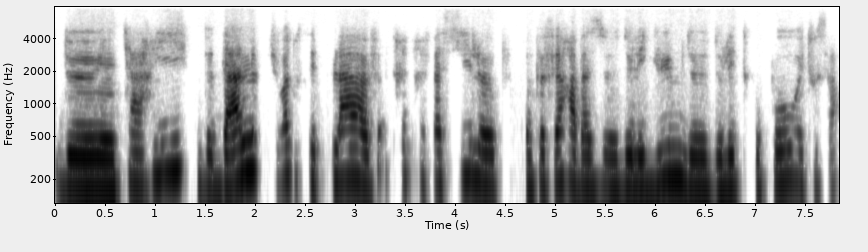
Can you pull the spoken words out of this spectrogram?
de, curry, de dalles. Tu vois, tous ces plats très très faciles qu'on peut faire à base de, légumes, de, de lait de coco et tout ça.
